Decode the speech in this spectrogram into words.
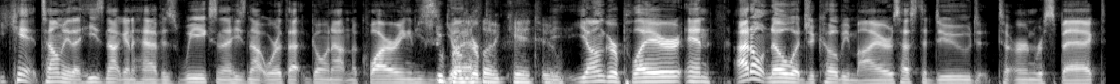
you can't tell me that he's not going to have his weeks and that he's not worth that going out and acquiring, and he's super a younger athletic kid too. younger player and i don't know what Jakobi Meyers has to do to, to earn respect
